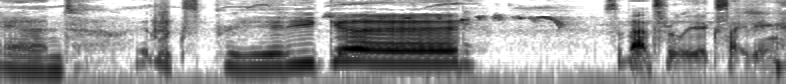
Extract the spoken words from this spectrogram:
and it looks pretty good. So that's really exciting.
